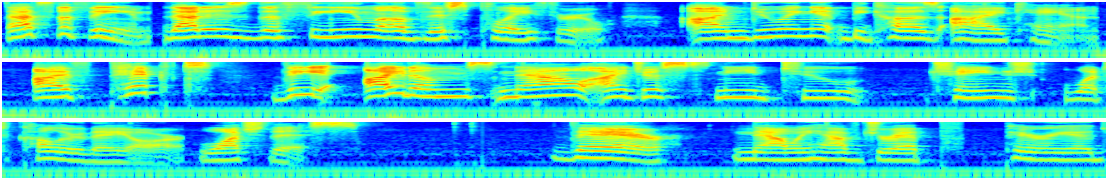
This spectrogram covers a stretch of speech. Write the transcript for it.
That's the theme. That is the theme of this playthrough. I'm doing it because I can. I've picked the items, now I just need to change what color they are. Watch this. There. Now we have drip. Period.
